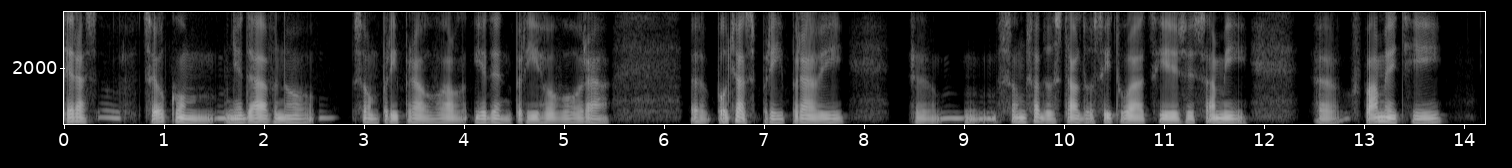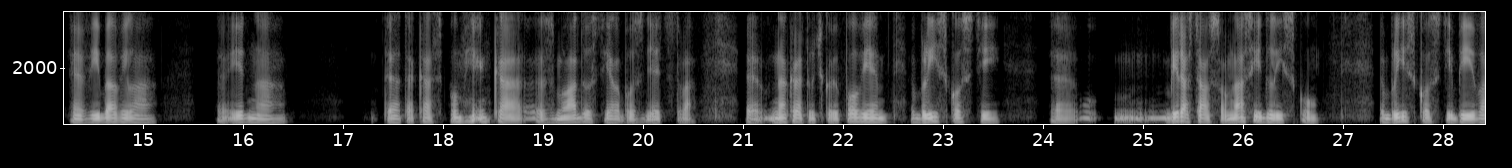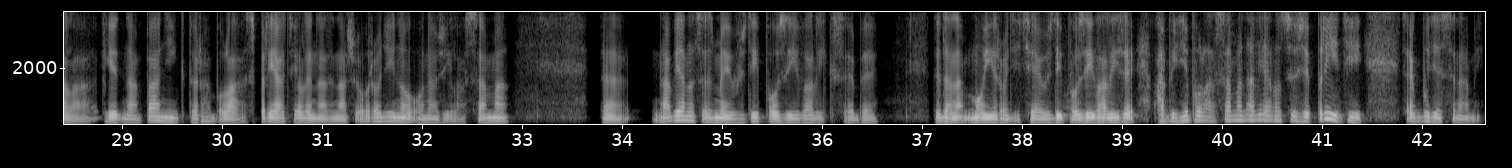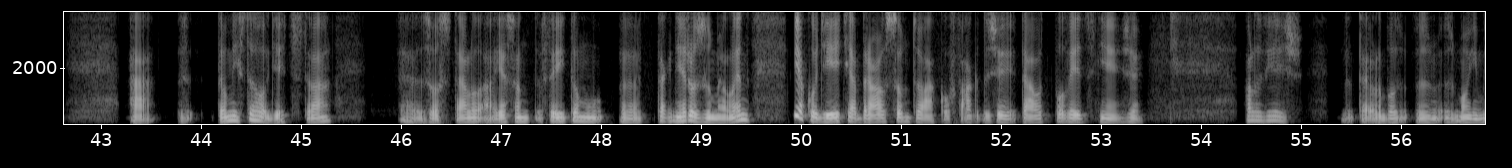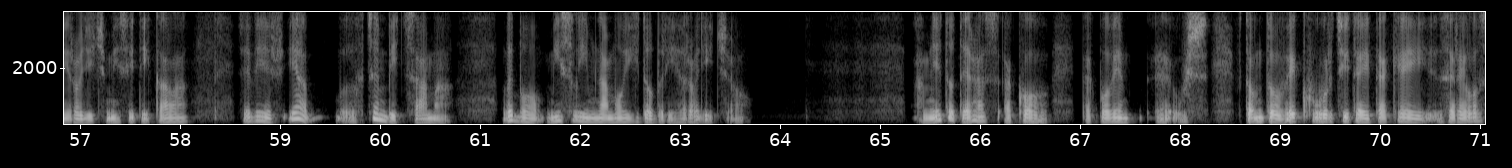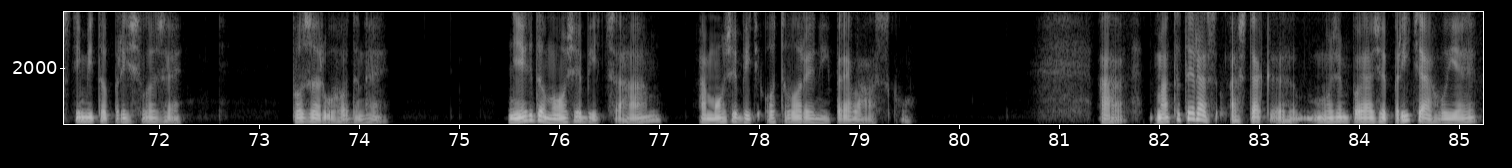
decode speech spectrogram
Teraz celkom nedávno som pripravoval jeden príhovor a eh, počas prípravy Ehm, som sa dostal do situácie, že sa mi e, v pamäti e, vybavila e, jedna teda taká spomienka z mladosti alebo z detstva. Nakratučko ju poviem, v blízkosti, vyrastal som na sídlisku, v blízkosti bývala jedna pani, ktorá bola spriateľená s našou rodinou, ona žila sama. Na Vianoce sme ju vždy pozývali k sebe teda na, moji rodičia vždy pozývali, že aby nebola sama na Vianoce, že prídi, však bude s nami. A to mi z toho detstva e, zostalo a ja som vtedy tomu e, tak nerozumel. Len ako dieťa bral som to ako fakt, že tá odpoveď znie, že ale vieš, lebo s mojimi rodičmi si týkala, že vieš, ja chcem byť sama, lebo myslím na mojich dobrých rodičov. A mne to teraz, ako tak poviem, e, už v tomto veku určitej takej zrelosti mi to prišlo, že pozoruhodné. Niekto môže byť sám a môže byť otvorený pre lásku. A ma to teraz až tak, e, môžem povedať, že priťahuje.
